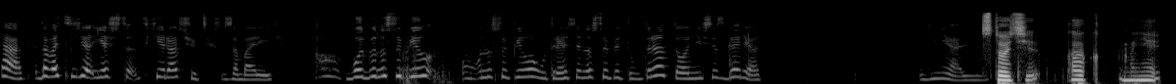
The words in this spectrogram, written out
Так, давайте я, я сейчас отхерачу этих зомбарей. Вот бы наступил, наступило утро. Если наступит утро, то они все сгорят. Гениально. Стойте, как мне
